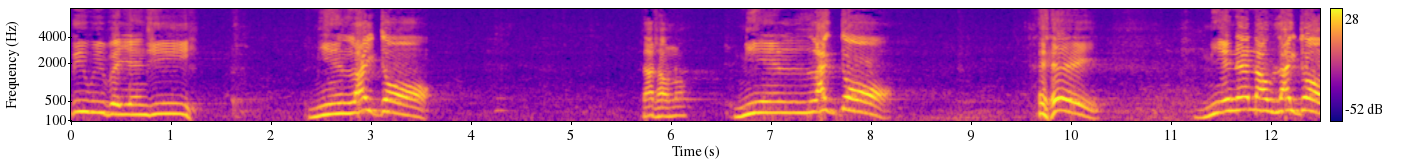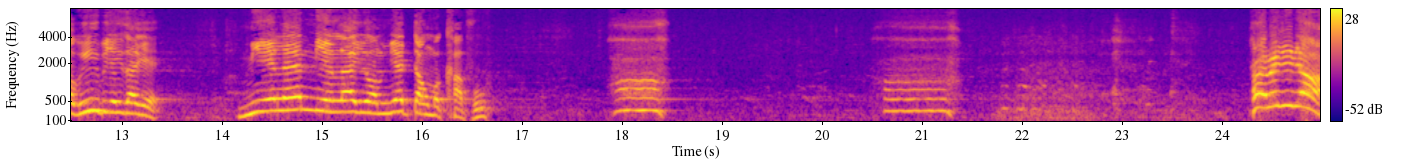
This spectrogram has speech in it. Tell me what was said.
သီဝိဘယင်ကြီးမြင်လိုက်တော့နားထောင်နော်မြင်လိုက်တော့ဟေးမြင်တဲ့နောက်လိုက်တော့ပြီပြိဿရဲ့မြင်လဲမြင်လိုက်ရောမျက်တောင်မခတ်ဘူးဟာဟာဟဲ့မင်းကြီးများ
